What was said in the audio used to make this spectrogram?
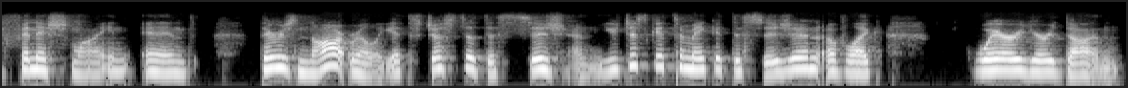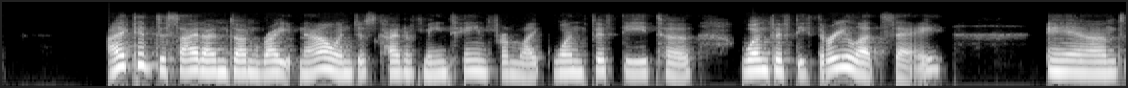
finish line and there's not really. It's just a decision. You just get to make a decision of like where you're done. I could decide i'm done right now and just kind of maintain from like 150 to 153 let's say and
